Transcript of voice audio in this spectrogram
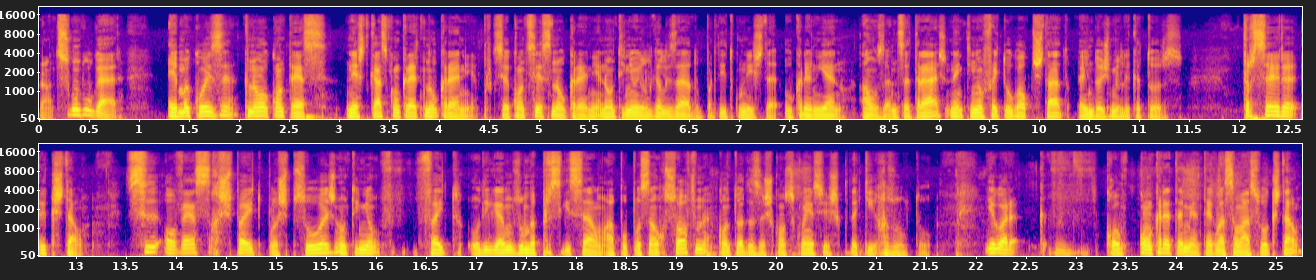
Pronto. Segundo lugar, é uma coisa que não acontece, neste caso concreto, na Ucrânia. Porque se acontecesse na Ucrânia, não tinham ilegalizado o Partido Comunista Ucraniano há uns anos atrás, nem tinham feito o golpe de Estado em 2014. Terceira questão. Se houvesse respeito pelas pessoas, não tinham feito, digamos, uma perseguição à população russófona, com todas as consequências que daqui resultou. E agora, concretamente, em relação à sua questão,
